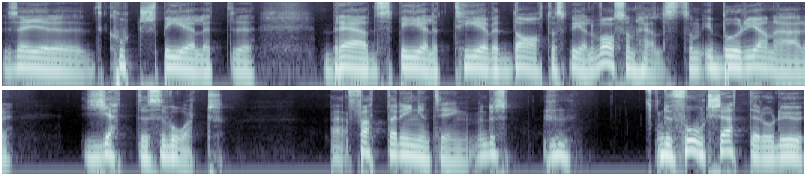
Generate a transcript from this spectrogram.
Vi säger ett kortspel, ett eh, brädspel, tv, dataspel, vad som helst som i början är jättesvårt. Fattar ingenting, men du, du fortsätter och du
